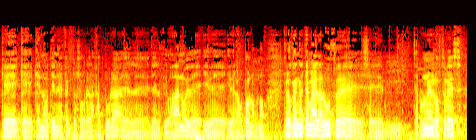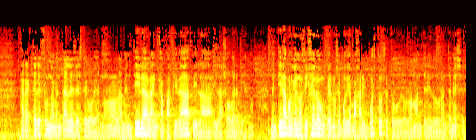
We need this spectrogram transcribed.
que, no tiene efecto sobre la factura el, del ciudadano y, de, y, de, y, del autónomo. ¿no? Creo que en el tema de la luz eh, se, se, reúnen los tres caracteres fundamentales de este gobierno, ¿no? la mentira, la incapacidad y la, y la soberbia. Mentira porque nos dijeron que no se podían bajar impuestos, esto lo han mantenido durante meses,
